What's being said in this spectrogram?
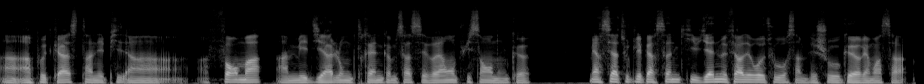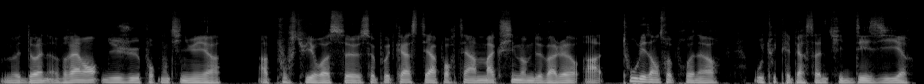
Un, podcast, un, un, format, un média long train comme ça, c'est vraiment puissant. Donc, euh, Merci à toutes les personnes qui viennent me faire des retours, ça me fait chaud au cœur et moi ça me donne vraiment du jus pour continuer à, poursuivre ce, podcast et apporter un maximum de valeur à tous les entrepreneurs ou toutes les personnes qui désirent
